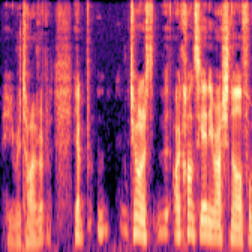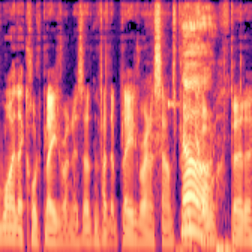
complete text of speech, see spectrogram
he retired. Yeah, to be honest, I can't see any rationale for why they're called Blade Runners, other than the fact that Blade Runner sounds pretty No. cool. But uh,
